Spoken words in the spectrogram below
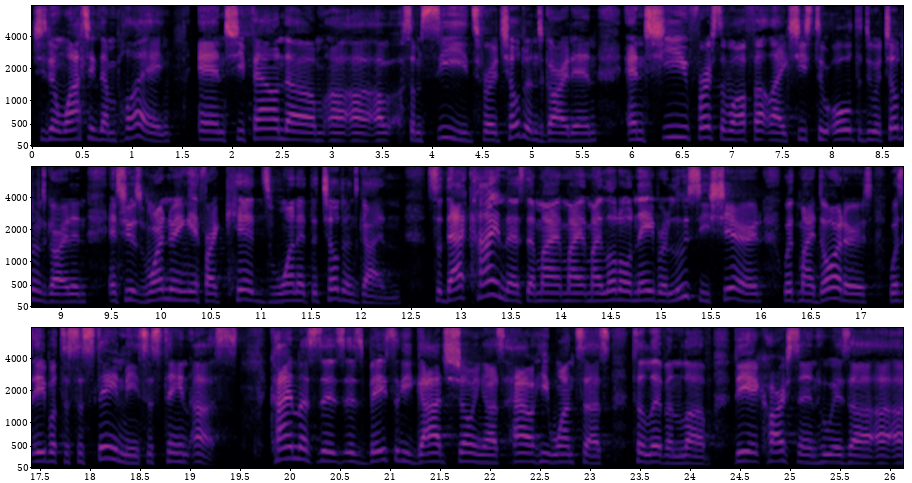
She's been watching them play, and she found um, uh, uh, some seeds for a children's garden. And she, first of all, felt like she's too old to do a children's garden, and she was wondering if our kids wanted the children's garden. So that kindness that my, my, my little neighbor Lucy shared with my daughters was able to sustain me, sustain us. Kindness is, is basically God showing us how He wants us to live and love. D.A. Carson, who is a, a a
